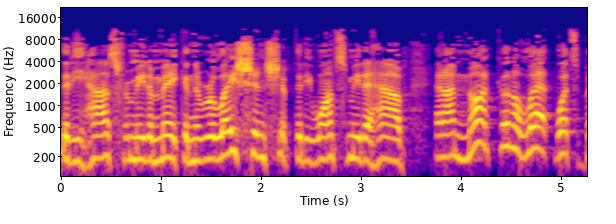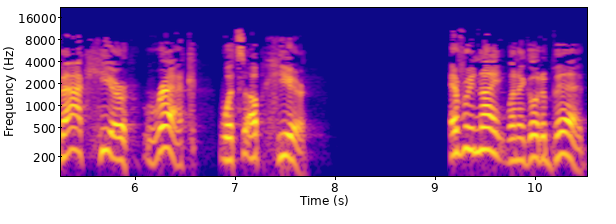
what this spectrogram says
that He has for me to make and the relationship that He wants me to have. And I'm not gonna let what's back here wreck what's up here. Every night when I go to bed,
